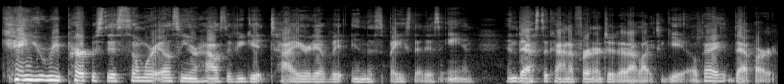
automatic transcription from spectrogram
can you repurpose this somewhere else in your house if you get tired of it in the space that it's in? And that's the kind of furniture that i like to get okay? That part.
